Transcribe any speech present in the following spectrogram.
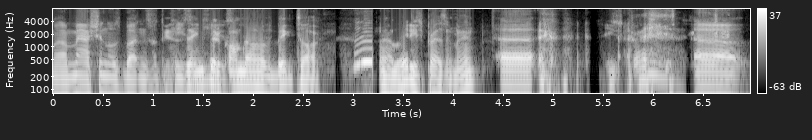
uh, mashing those buttons with the P's and you better Q's. calm down with the big talk. Uh, ladies present, man. Uh, Jesus Christ. uh, w-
